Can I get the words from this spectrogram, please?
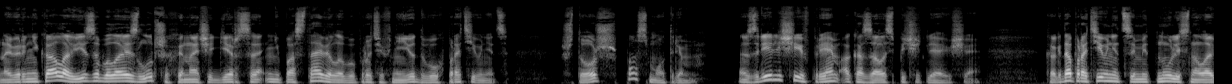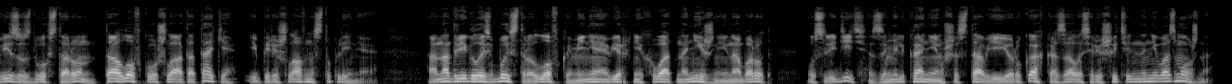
Наверняка Лавиза была из лучших, иначе Герса не поставила бы против нее двух противниц. Что ж, посмотрим. Зрелище и впрямь оказалось впечатляющее. Когда противницы метнулись на Лавизу с двух сторон, та ловко ушла от атаки и перешла в наступление. Она двигалась быстро, ловко, меняя верхний хват на нижний и наоборот. Уследить за мельканием шеста в ее руках казалось решительно невозможно.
